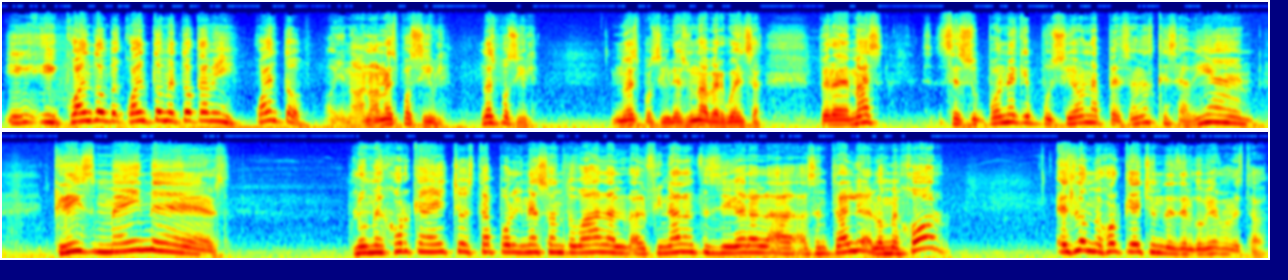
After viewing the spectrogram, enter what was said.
¿Y, y cuánto, cuánto me toca a mí? ¿Cuánto? Oye, no, no, no es posible. No es posible. No es posible, es una vergüenza. Pero además, se supone que pusieron a personas que sabían. Chris Mainers. Lo mejor que ha hecho está por Ignacio Sandoval al, final, antes de llegar a, Centralia. Lo mejor. Es lo mejor que ha hecho desde el gobierno del Estado.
